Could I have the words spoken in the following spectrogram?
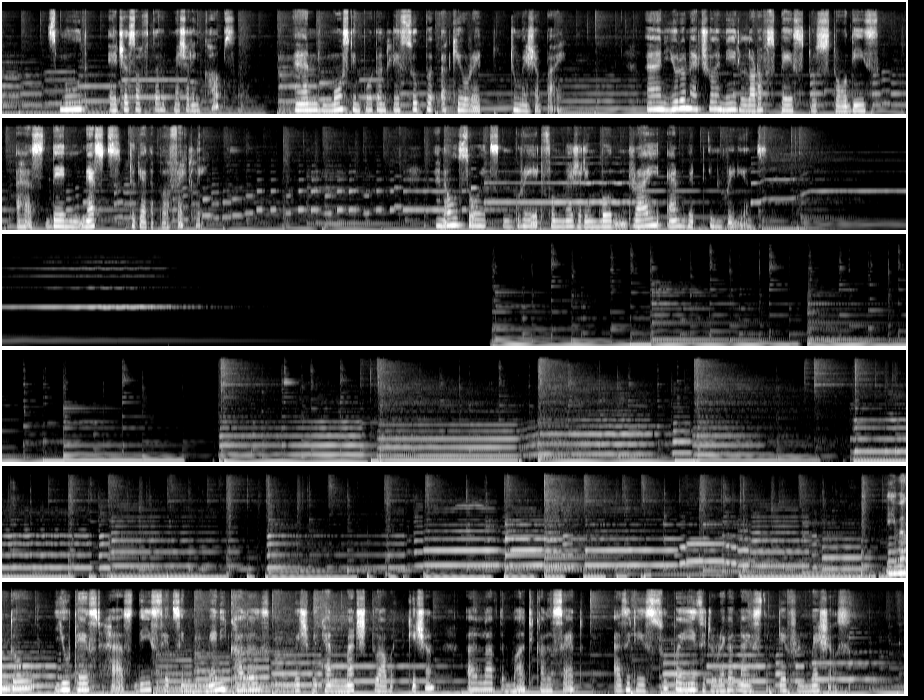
smooth edges of the measuring cups and most importantly super accurate to measure by and you don't actually need a lot of space to store these as they nests together perfectly. And also it's great for measuring both dry and wet ingredients Even though U-Taste has these sets in many colors which we can match to our kitchen, I love the multicolor set as it is super easy to recognize the different measures.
